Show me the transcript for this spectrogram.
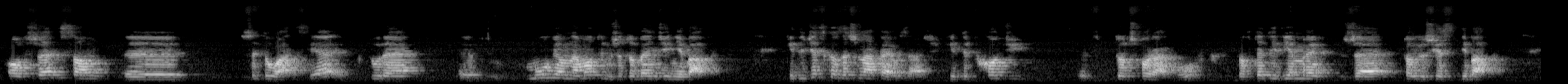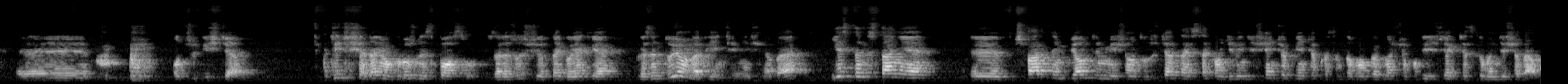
Owszem, są y, sytuacje, które y, mówią nam o tym, że to będzie niebawem. Kiedy dziecko zaczyna pełzać, kiedy wchodzi do czworaków, to wtedy wiemy, że to już jest niebawem. Y, Oczywiście dzieci siadają w różny sposób, w zależności od tego, jakie prezentują napięcie mięśniowe. Jestem w stanie y, w czwartym, piątym miesiącu życia tak z taką 95% pewnością powiedzieć, jak dziecko będzie siadało.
